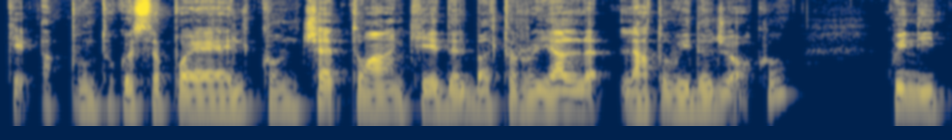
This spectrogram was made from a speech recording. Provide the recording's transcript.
che appunto questo poi è il concetto anche del Battle Royale lato videogioco, quindi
